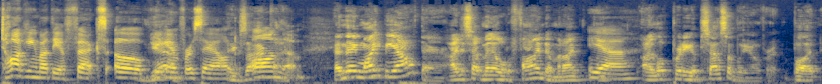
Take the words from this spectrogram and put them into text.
talking about the effects of Yeah, the infrasound exactly. on them. And they might be out there. I just haven't been able to find them, and I Yeah. I look pretty obsessively over it. But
